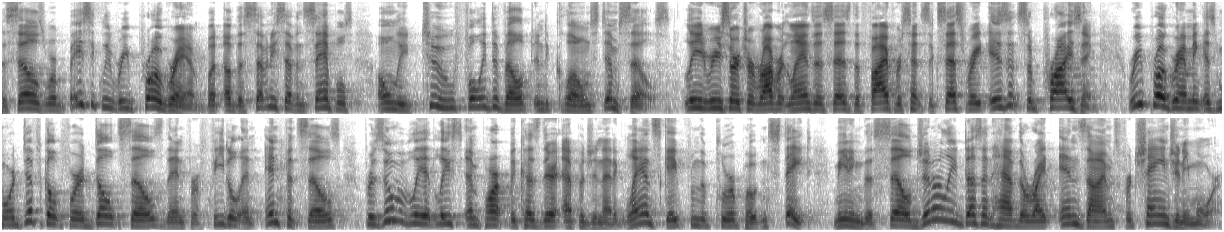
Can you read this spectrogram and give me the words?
the cells were basically reprogrammed, but of the 77 samples, only two fully developed into cloned stem cells. Lead researcher Robert Lanza says the 5% success rate isn't surprising. Reprogramming is more difficult for adult cells than for fetal and infant cells, presumably at least in part because their epigenetic landscape from the pluripotent state, meaning the cell generally doesn't have the right enzymes for change anymore.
